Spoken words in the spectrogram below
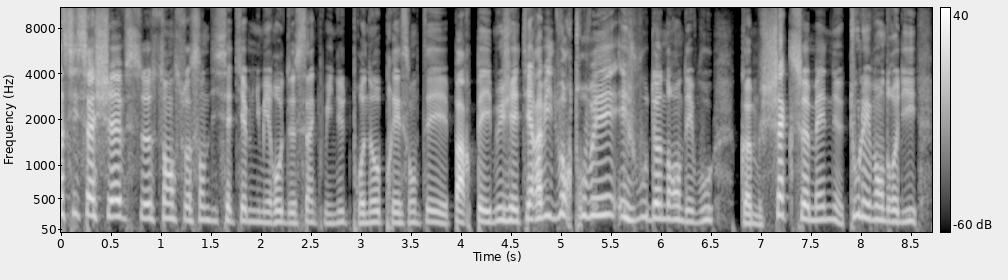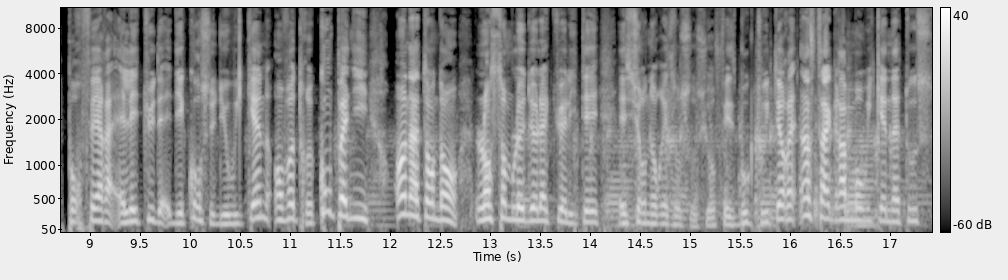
Ainsi s'achève ce 177e numéro de 5 minutes prono présenté par PMU. J'ai été ravi de vous retrouver et je vous donne rendez-vous comme chaque semaine, tous les vendredis, pour faire l'étude des courses du week-end en votre compagnie. En attendant, l'ensemble de l'actualité est sur nos réseaux sociaux Facebook, Twitter et Instagram. Bon week-end à tous.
